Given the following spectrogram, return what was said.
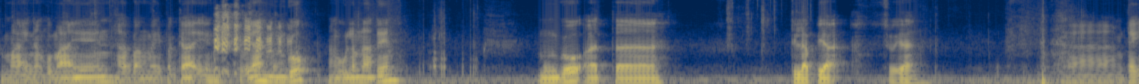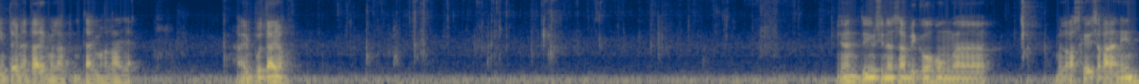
Kumain ng kumain habang may pagkain. So yan, munggo. Ang ulam natin. Munggo at ah, tilapia. So yan. Uh, hintay-hintay na tayo. Malapit na tayo makalaya. Kain po tayo. Yan, ito yung sinasabi ko kung ah, malakas kayo sa kanin.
